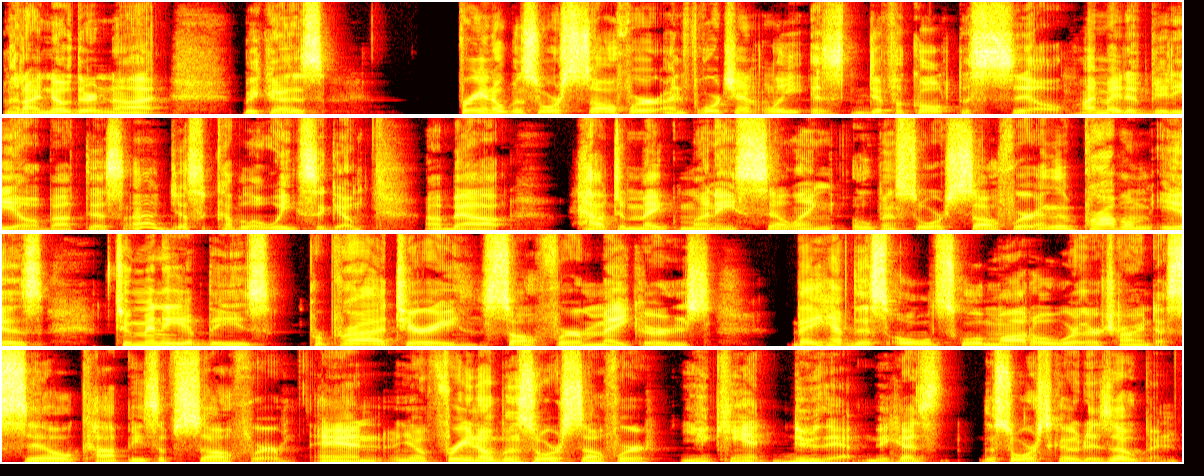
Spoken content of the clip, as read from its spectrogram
But I know they're not because free and open source software, unfortunately, is difficult to sell. I made a video about this uh, just a couple of weeks ago about how to make money selling open source software. And the problem is too many of these proprietary software makers they have this old school model where they're trying to sell copies of software and you know free and open source software you can't do that because the source code is open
